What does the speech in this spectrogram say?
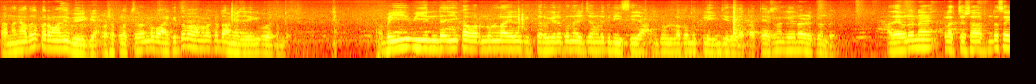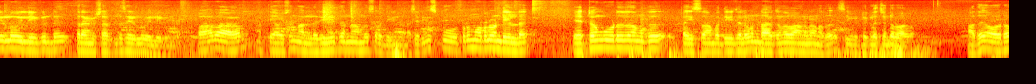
കാരണം ഞാൻ അത് പരമാവധി ഉപയോഗിക്കാം. പക്ഷേ ക്ലച്ചറിന്റെ ബാക്കിയത്തെ ഭാഗങ്ങളൊക്കെ ഡാമേജിലേക്ക് പോയിട്ടുണ്ട്. അപ്പോൾ ഈ വീലിന്റെ ഈ കവറിന്റെ ഉള്ളിലായാലും കിക്കർ വീലൊക്കെ ഒന്ന് അഴിച്ച് നമ്മൾ ഗ്രീസ് ചെയ്യുക അതിന്റെ ഉള്ളിലൊക്കെ ഒന്ന് ക്ലീൻ ചെയ്ത് തരാം അത്യാവശ്യം നല്ല രീതിയിൽ അഴുക്കുണ്ട്. അതേപോലെ തന്നെ ക്ലച്ച് ഷാഫ്റ്റിന്റെ സൈഡിൽ ഓയിൽ ലീക്ക് ഉണ്ട് ക്രാങ്ക് ഷാഫ്റ്റിന്റെ സൈഡിൽ ഓയിൽ ലീക്ക് ഉണ്ട്. അപ്പോൾ ആ ഭാഗം അത്യാവശ്യം നല്ല രീതിയിൽ തന്നെ നമ്മൾ ശ്രദ്ധിക്കണം. ശരിക്കും സ്കൂട്ടർ മോഡൽ വണ്ടികളുടെ ഏറ്റവും കൂടുതൽ നമുക്ക് പൈസ സാമ്പത്തിക ചിലവ് ഉണ്ടാക്കുന്ന ഭാഗങ്ങളാണത് സി വി ടി ക്ലച്ചിന്റെ ഭാഗം. അത് ഓരോ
